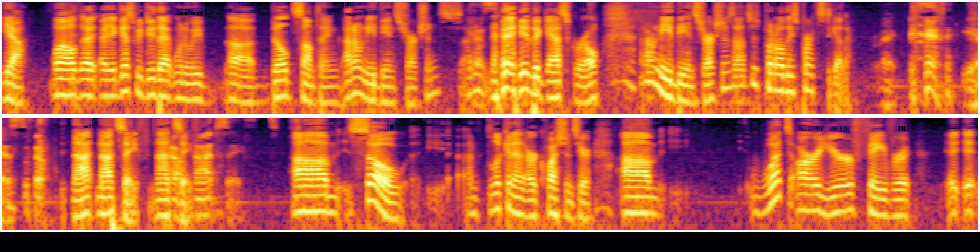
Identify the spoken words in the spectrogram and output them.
Yeah. Well, I, I guess we do that when we uh, build something. I don't need the instructions. I don't need the gas grill. I don't need the instructions. I'll just put all these parts together. Right. yes. Not not safe. Not no, safe. Not safe. Um, so, I'm looking at our questions here. Um, what are your favorite? It, it,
